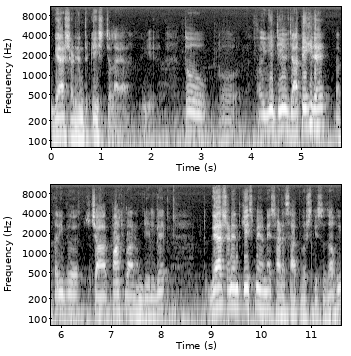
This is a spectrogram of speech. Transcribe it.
गया षडयंत्र केस चलाया ये। तो ये जेल जाते ही रहे, करीब चार, पाँच बार हम जेल गए। तो गया षडयंत्र केस में हमें साढ़े सात वर्ष की सज़ा हुई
